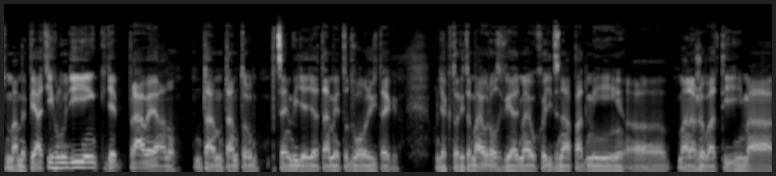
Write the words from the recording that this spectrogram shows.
máme piatich ľudí, kde práve áno, tam, tam to chcem vidieť a tam je to dôležité. Ľudia, ktorí to majú rozvíjať, majú chodiť s nápadmi, uh, manažovať tým a,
